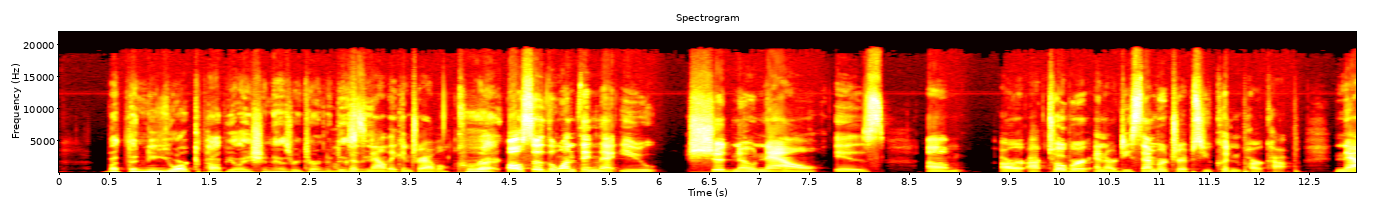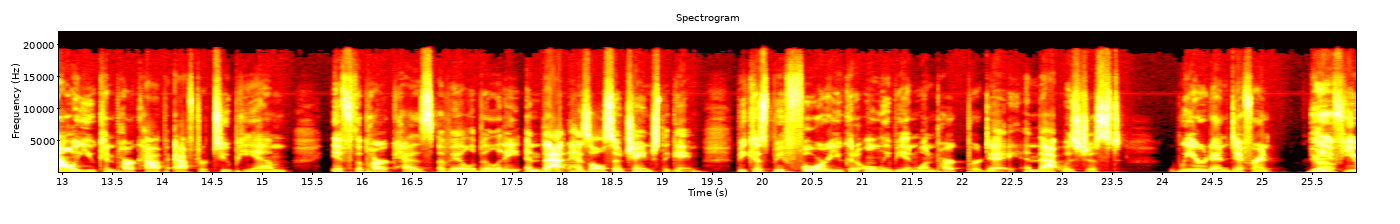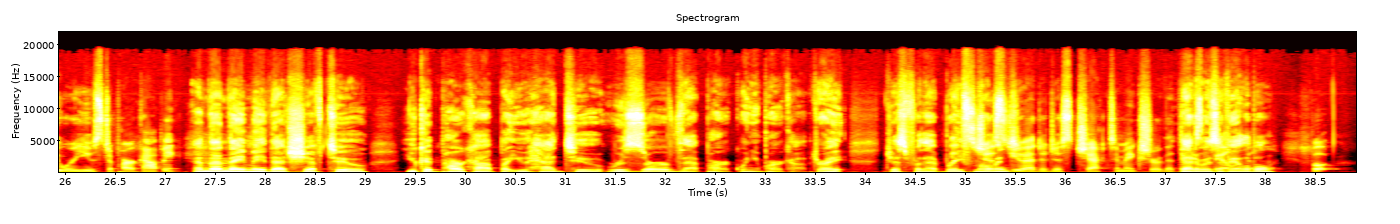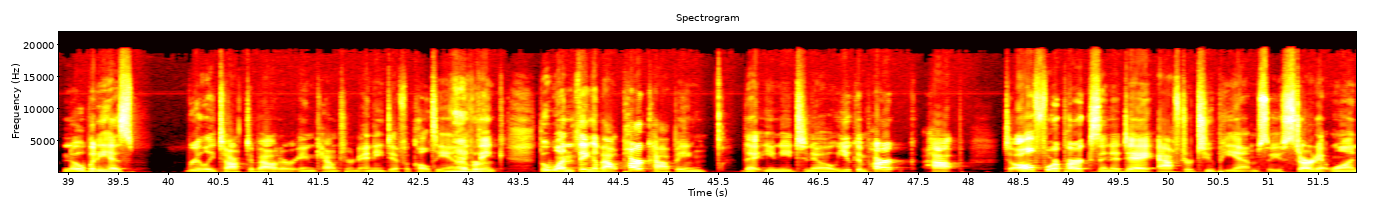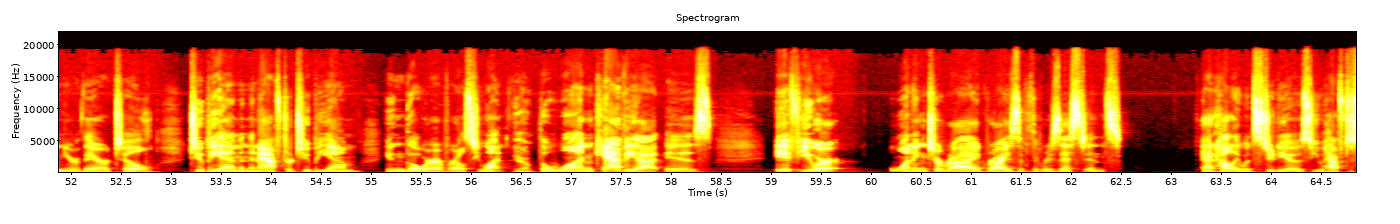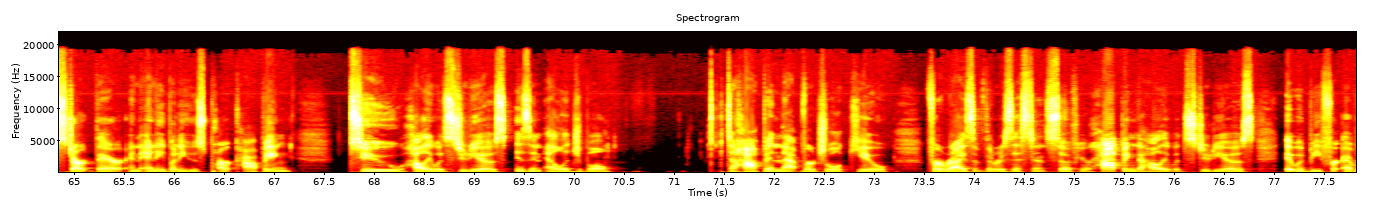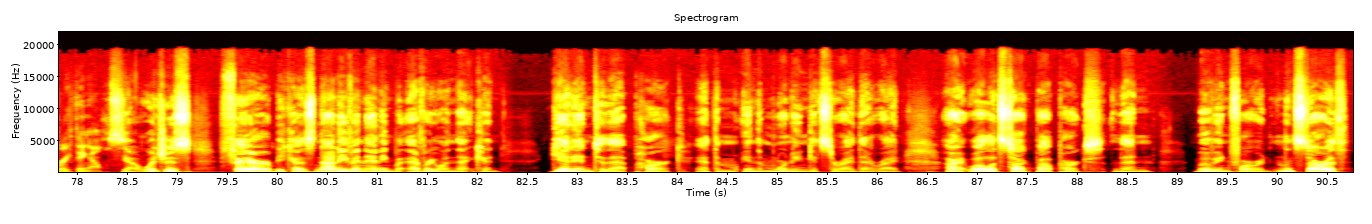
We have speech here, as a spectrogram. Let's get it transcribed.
but the New York population has returned to oh, Disney Because now they can travel. Correct. Also, the one thing that you should know now is um, our October and our December trips, you couldn't park hop. Now you can park hop after 2 p.m. if the park has availability. And that has also changed the game because before you could only be in one park per day. And that was just weird and different Yeah. if you were used to park hopping. And then they made that shift to you could park hop, but you had to reserve that park when you park hopped, right? Just for that brief it's moment. just you had to just check to make sure that That it was available? But nobody has really talked about or encountered any difficulty. And Never. I think the one thing about park hopping that you need to know, you can park hop to all four parks in a day after 2 p.m. So you start at 1, you're there till 2 p.m. and then after 2 p.m. you can go wherever else you want. Yep. The one caveat is if you are wanting to ride Rise of the Resistance, at Hollywood Studios, you have to start there. And anybody who's park hopping to Hollywood Studios isn't eligible to hop in that virtual queue for Rise of the Resistance. So if you're hopping to Hollywood Studios, it would be for everything else. yeah, which is fair because not even any everyone that could get into that park at the in the morning gets to ride that ride. All right, well, let's talk about parks then moving forward. Let's start with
